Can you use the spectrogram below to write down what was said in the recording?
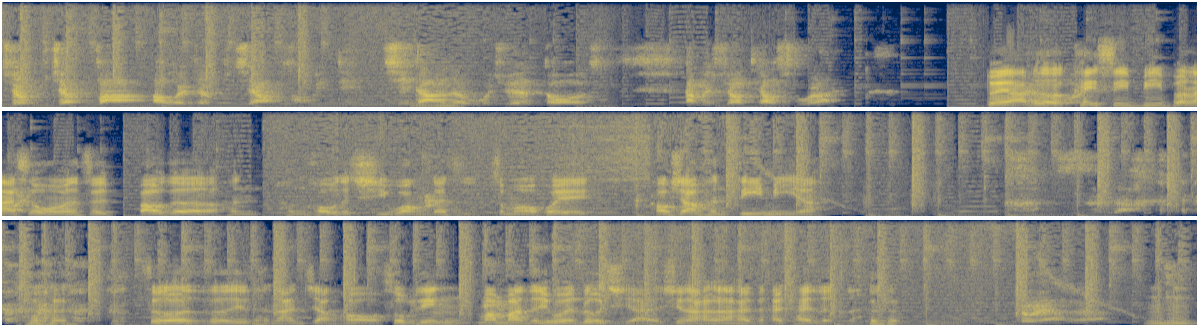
就比较发挥的比较好一点，其他的我觉得都、嗯、他们需要跳出来。对啊，那个 KCB 本来是我们是抱着很很厚的期望，但是怎么会好像很低迷啊？是啊，这个这个也很难讲哦，说不定慢慢的又会热起来，现在好像还还还太冷了。对啊，对啊。嗯哼，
